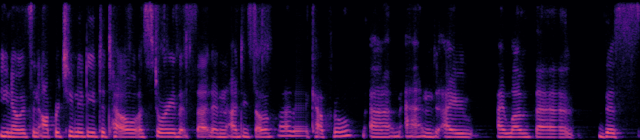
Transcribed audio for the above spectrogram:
you know it's an opportunity to tell a story that's set in Addis Ababa, the capital, um, and I I love that this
